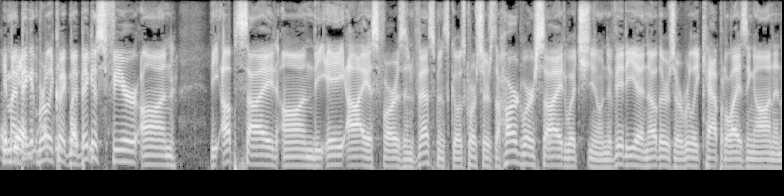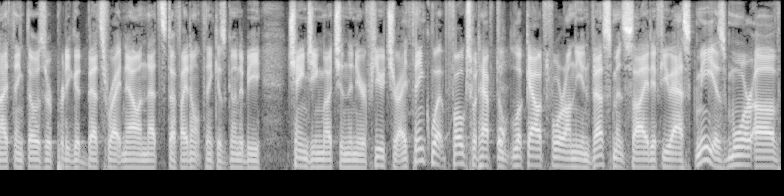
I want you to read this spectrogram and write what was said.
And my big, really quick, my biggest fear on the upside on the AI as far as investments goes. Of course, there's the hardware side, which you know Nvidia and others are really capitalizing on, and I think those are pretty good bets right now. And that stuff I don't think is going to be changing much in the near future. I think what folks would have to look out for on the investment side, if you ask me, is more of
